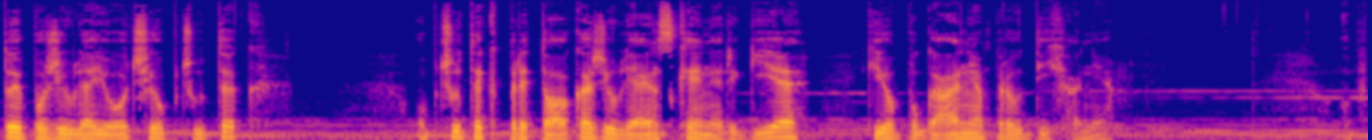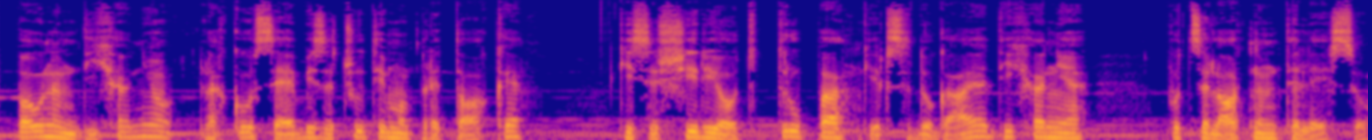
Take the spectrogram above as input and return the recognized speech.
To je poživljajoči občutek, občutek pretoka življenjske energije, ki jo poganja prav dihanje polnem dihanju lahko v sebi začutimo pretoke, ki se širijo od trupa, kjer se dogaja dihanje, po celotnem telesu.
